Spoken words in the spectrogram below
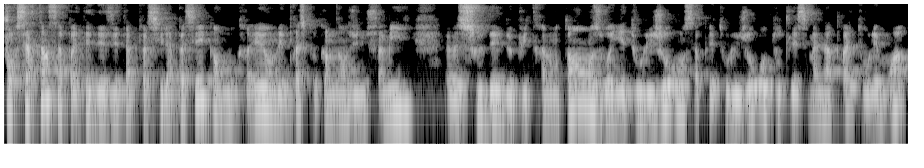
Pour certains, ça pas été des étapes faciles à passer. Quand vous créez, on est presque comme dans une famille euh, soudée depuis très longtemps. On se voyait tous les jours, on s'appelait tous les jours, ou toutes les semaines après, tous les mois.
